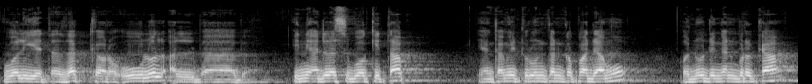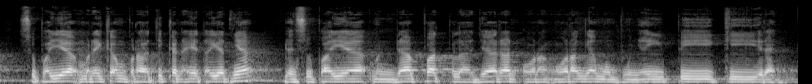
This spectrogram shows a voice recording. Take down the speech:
waliyatadzakkar ulul albab. Ini adalah sebuah kitab yang kami turunkan kepadamu penuh dengan berkah supaya mereka memperhatikan ayat-ayatnya dan supaya mendapat pelajaran orang-orang yang mempunyai pikiran.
